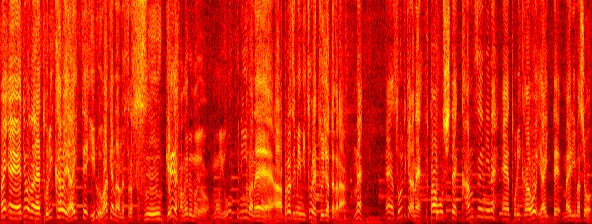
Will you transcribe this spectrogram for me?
はい、えー、ということでね鶏皮焼いているわけなんですがすげえ跳ねるのよ。もう洋服に今ね油染み3つぐらいついちゃったから。ね。えー、そういう時はね蓋をして完全にね、えー、鶏皮を焼いてまいりましょう、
